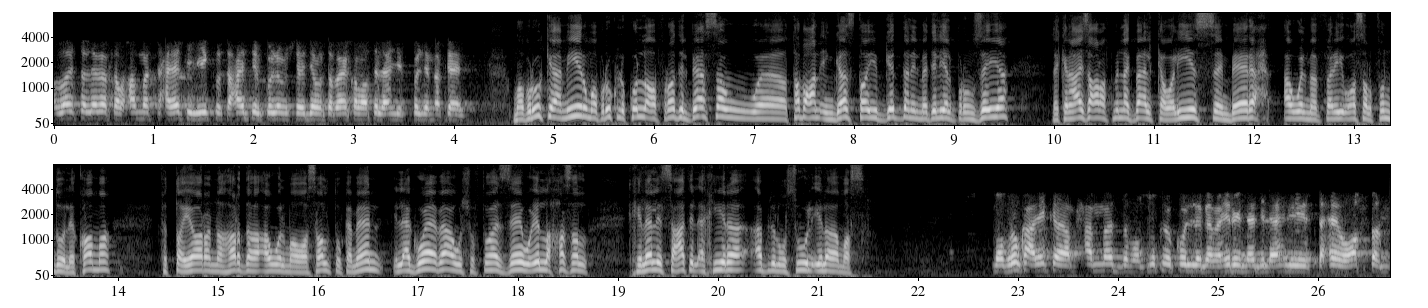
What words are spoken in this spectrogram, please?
الله يسلمك يا محمد تحياتي ليك وتحياتي لكل مشاهدي ومتابعي قناة الأهلي في كل مكان. مبروك يا أمير ومبروك لكل أفراد البعثة وطبعا إنجاز طيب جدا الميداليه البرونزية لكن عايز أعرف منك بقى الكواليس امبارح أول ما الفريق وصل فندق الإقامة في الطيارة النهارده أول ما وصلتوا كمان الأجواء بقى وشفتوها إزاي وإيه اللي حصل خلال الساعات الأخيرة قبل الوصول إلى مصر. مبروك عليك يا محمد مبروك لكل جماهير النادي الأهلي يستحقوا أكثر من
